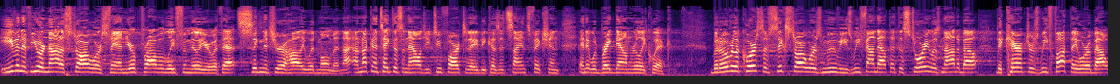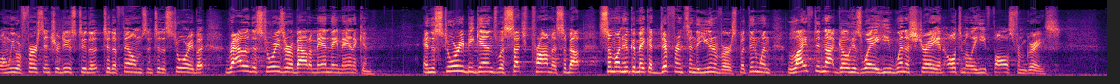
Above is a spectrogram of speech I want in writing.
Even if you are not a Star Wars fan, you're probably familiar with that signature Hollywood moment. I, am not going to take this analogy too far today because it's science fiction and it would break down really quick. But over the course of six Star Wars movies, we found out that the story was not about the characters we thought they were about when we were first introduced to the, to the films and to the story, but rather the stories are about a man named Anakin. And the story begins with such promise about someone who could make a difference in the universe. But then, when life did not go his way, he went astray and ultimately he falls from grace.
